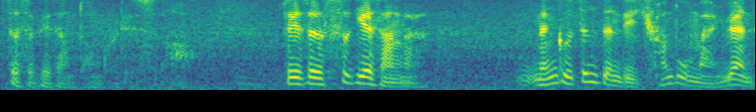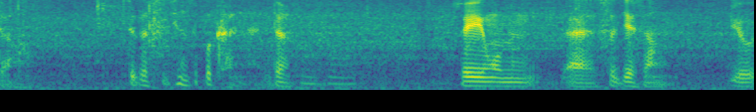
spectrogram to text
这是非常痛苦的事啊。所以这个世界上啊，能够真正的全部满愿的。这个事情是不可能的，所以我们呃世界上有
